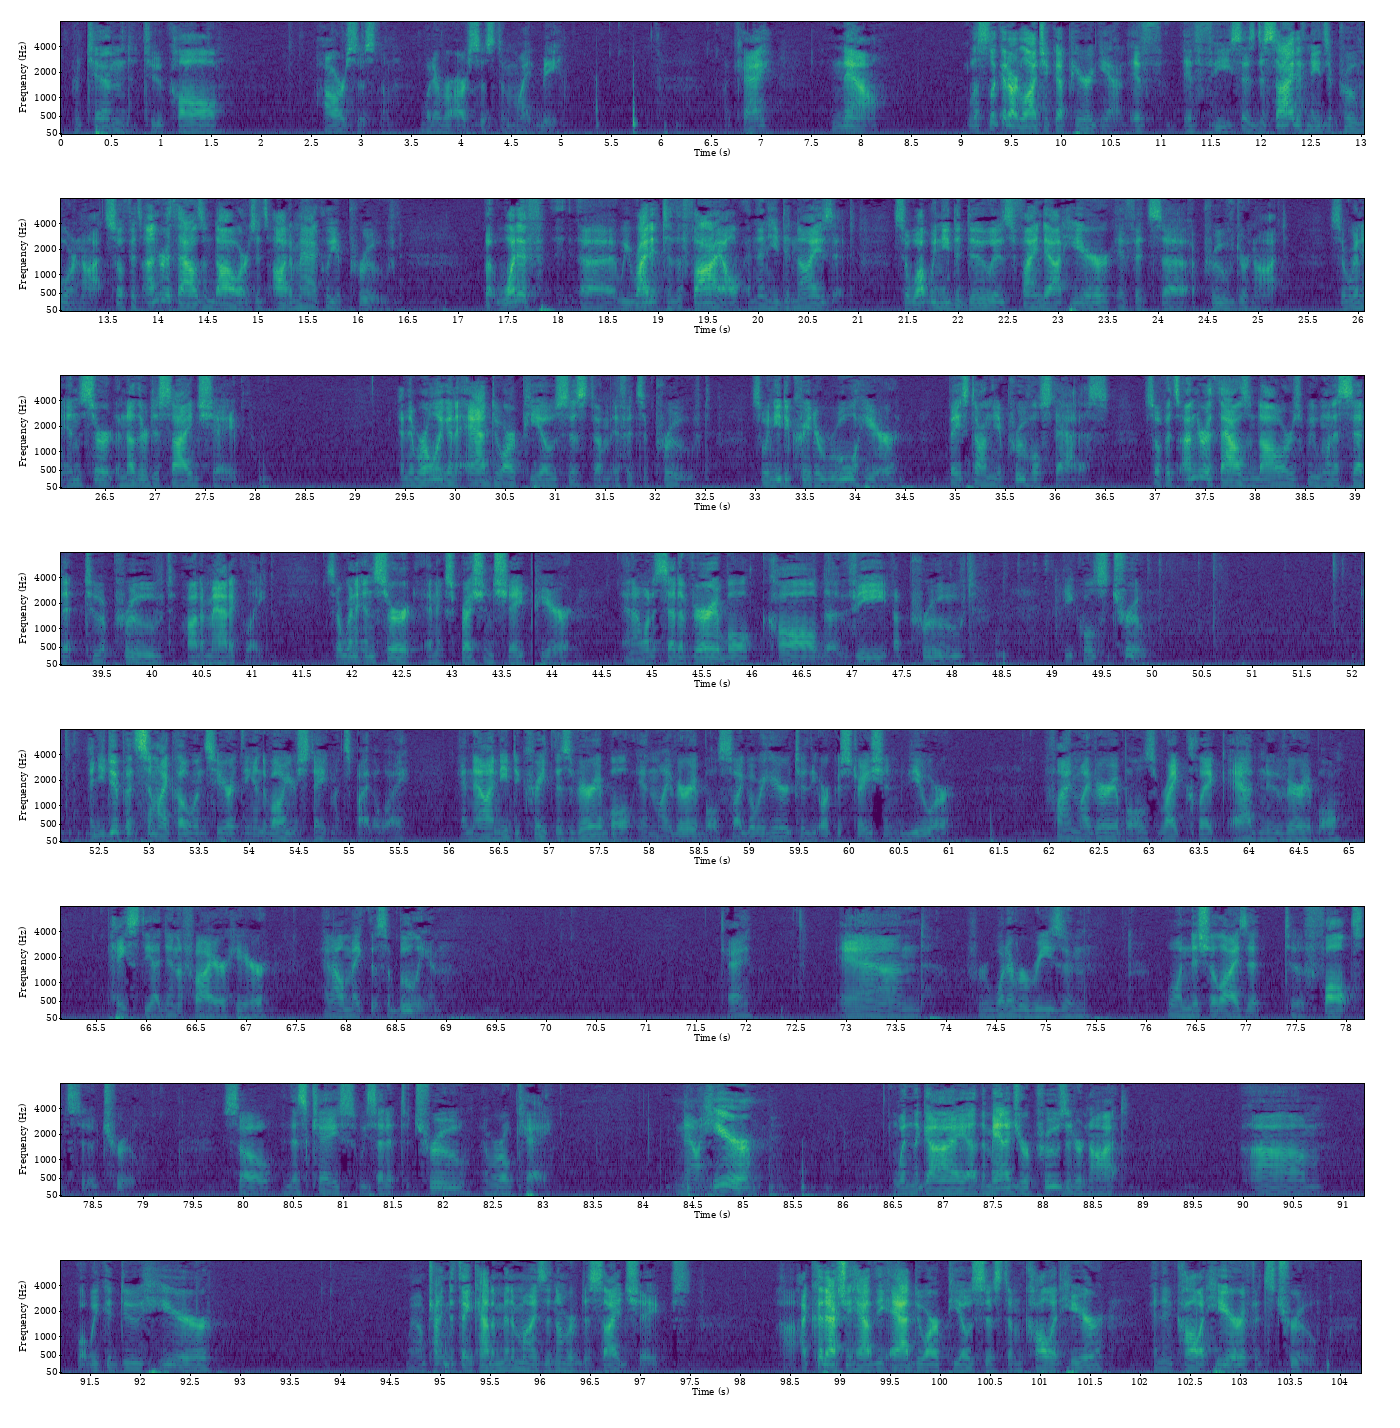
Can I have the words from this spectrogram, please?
pretend to call our system whatever our system might be okay now let's look at our logic up here again if if he says decide if needs approval or not so if it's under a thousand dollars it's automatically approved but what if uh, we write it to the file and then he denies it? So what we need to do is find out here if it's uh, approved or not. So we're going to insert another decide shape and then we're only going to add to our PO system if it's approved. So we need to create a rule here based on the approval status. So if it's under $1,000, we want to set it to approved automatically. So we're going to insert an expression shape here, and I want to set a variable called v approved equals true. And you do put semicolons here at the end of all your statements, by the way. And now I need to create this variable in my variables. So I go over here to the orchestration viewer, find my variables, right click, add new variable, paste the identifier here, and I'll make this a Boolean. Okay? And for whatever reason, we'll initialize it to false instead of true. So in this case, we set it to true and we're okay. Now here, when the guy, uh, the manager approves it or not, um, what we could do here, I'm trying to think how to minimize the number of decide shapes. Uh, I could actually have the add to RPO system, call it here, and then call it here if it's true.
